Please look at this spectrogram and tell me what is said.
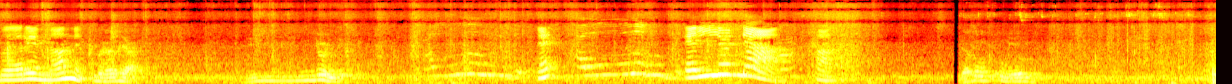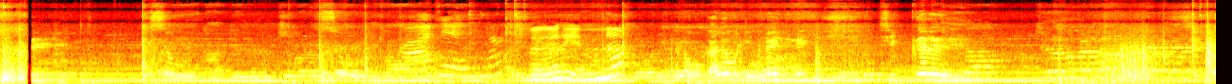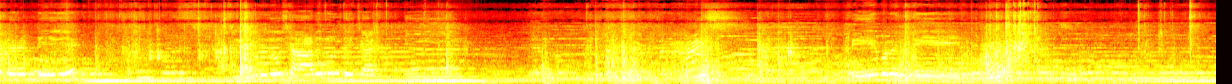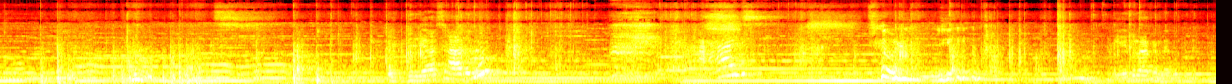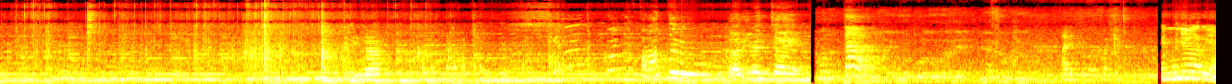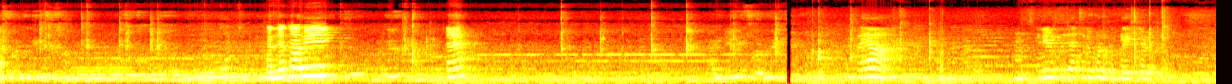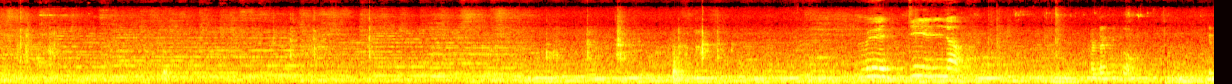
വേറെ എന്നാന്ന് എല്ലുണ്ട്? ആ. വേറെ എന്നാ? നോക്കാലോ നമുക്ക് ഇന്നായിട്ടില്ലേ സ്റ്റിക്കറ് చూసారండి ఎందులో షాడు నుండి చట్టి. టేబుల్ అండి ఎదురుగా చూడండి അലീന, പാത്രം, കറി വെച്ച. എന്നെ അറിയാ. എന്നാ കറി?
